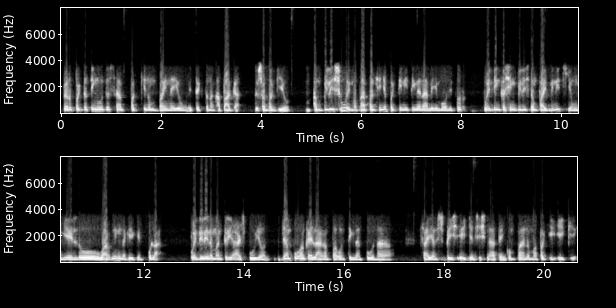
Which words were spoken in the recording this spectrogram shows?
Pero pagdating ho doon sa pagkinumbay na yung epekto ng habagat doon sa bagyo, ang bilis ho eh. Mapapansin nyo pag tinitingnan namin yung monitor. Pwedeng kasing bilis ng 5 minutes yung yellow warning nagiging pula. Pwede rin naman 3 hours po yon. Diyan po ang kailangan pa kung tingnan po ng science-based agencies natin kung paano mapag-iigi.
